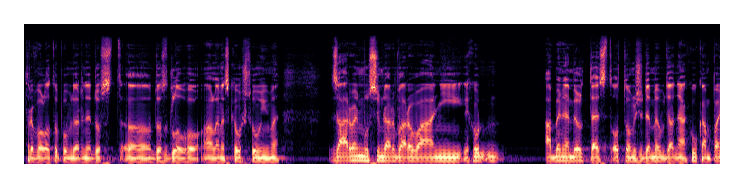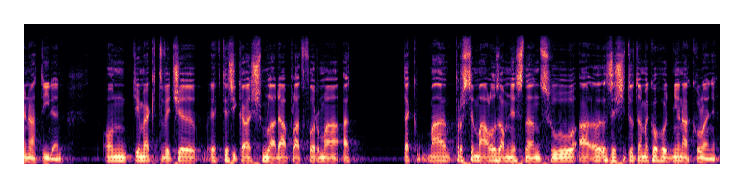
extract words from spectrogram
trvalo to poměrně dost, uh, dost dlouho, ale dneska už to umíme. Zároveň musím dát varování, jako aby nebyl test o tom, že jdeme udělat nějakou kampaň na týden. On tím, jak Twitch je, jak ty říkáš, mladá platforma, a tak má prostě málo zaměstnanců a řeší to tam jako hodně na koleně.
